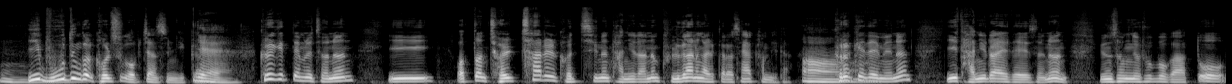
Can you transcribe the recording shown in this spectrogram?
음. 이 모든 걸 걸 수가 없지 않습니까? 예. 그렇기 때문에 저는 이 어떤 절차를 거치는 단일화는 불가능할 거라고 생각합니다. 아. 그렇게 되면은 이 단일화에 대해서는 윤석열 후보가 또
